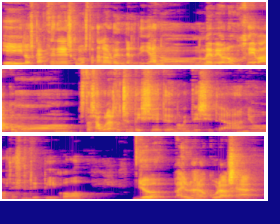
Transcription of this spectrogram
Y los cánceres, como están a la orden del día, no, no me veo longeva como estas abuelas de 87, de 97 años, de ciento y pico. Yo, hay una locura, o sea,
